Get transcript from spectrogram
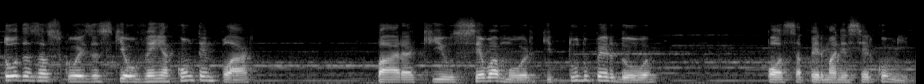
todas as coisas que eu venha contemplar, para que o seu amor, que tudo perdoa, possa permanecer comigo.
